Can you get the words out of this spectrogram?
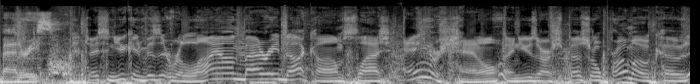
batteries? Jason, you can visit RelionBattery.com slash Anglers Channel and use our special promo code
